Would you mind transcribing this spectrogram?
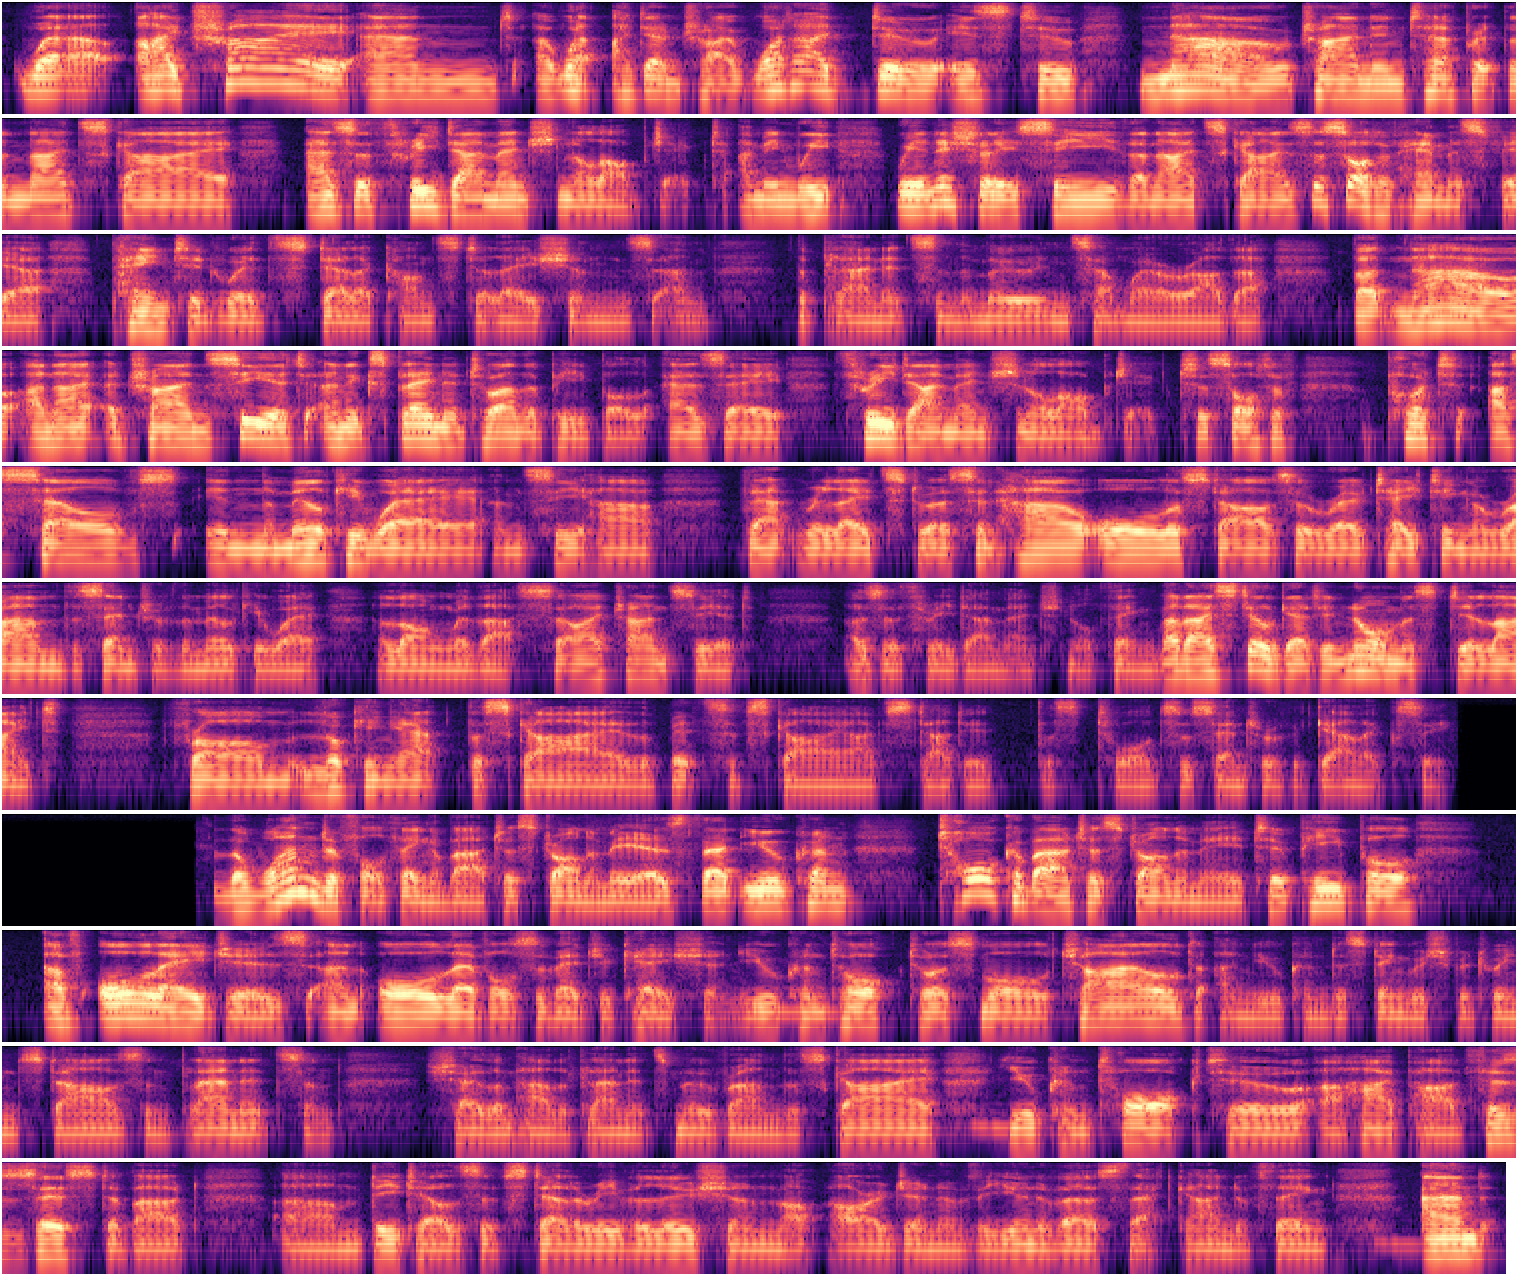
Well, I try and, uh, well, I don't try. What I do is to now try and interpret the night sky as a three dimensional object. I mean, we, we initially see the night sky as a sort of hemisphere painted with stellar constellations and the planets and the moon somewhere or other. But now, and I try and see it and explain it to other people as a three dimensional object to sort of put ourselves in the Milky Way and see how that relates to us and how all the stars are rotating around the center of the Milky Way along with us. So I try and see it as a three dimensional thing. But I still get enormous delight from looking at the sky, the bits of sky I've studied this, towards the center of the galaxy. The wonderful thing about astronomy is that you can talk about astronomy to people of all ages and all levels of education. You can talk to a small child and you can distinguish between stars and planets and show them how the planets move around the sky. Mm-hmm. You can talk to a high powered physicist about um, details of stellar evolution, origin of the universe, that kind of thing. Mm-hmm. And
